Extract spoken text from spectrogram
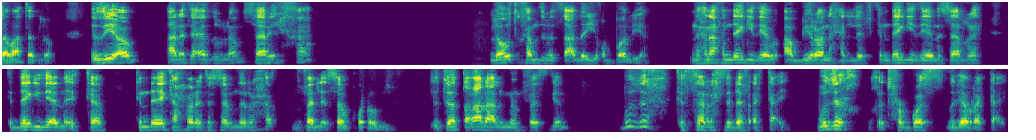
ሰባት ኣለዉ እዚኦም ኣነ እንታይ እየ ዝብሎም ሰሪሕካ ለውጢ ከም ዝምፃእ ዘይቕበሉ እዮም ንሕና ክንደይ ግዜ ኣብ ቢሮ ንሕልፍ ክንደይ ግዜ ንሰርሕ ክንደይ ግዜ ንእከብ ክንደይ ካብ ሕብረተሰብ ንርሕቕ ዝፈልጥ ሰብ ቅሩብ እዩ እቲ ኣጠቓላሊ መንፈስ ግን ብዙሕ ክትሰርሕ ዝደፍአካ እዩ ብዙሕ ክትሕጎስ ዝገብረካ እዩ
